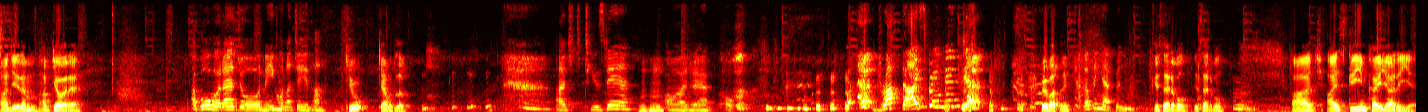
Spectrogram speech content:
ہاں جی رم اب کیا ہو رہا ہے؟ اب وہ ہو رہا ہے جو نہیں ہونا چاہیے تھا۔ کیوں؟ کیا مطلب؟ آج ٹیوزڈے ہے۔ اور ڈراپ دا آئس کریم کوئی بات نہیں۔ Nothing happened. کس ایڈیبل اس ایڈیبل آج آئس کریم کھائی جا رہی ہے۔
